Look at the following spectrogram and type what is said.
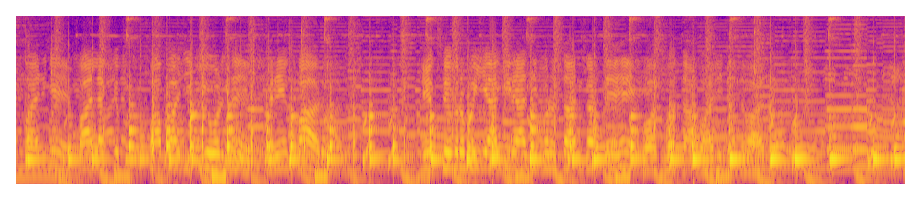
और मारेंगे। बालक के पापा जी की ओर से फिर एक बार एक सौ रुपया की राशि प्रदान करते हैं। बहुत बहुत आभारी, धन्यवाद।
